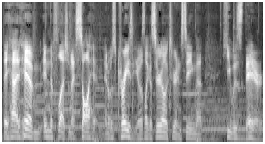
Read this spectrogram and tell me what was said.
they had him in the flesh, and I saw him, and it was crazy. It was like a surreal experience seeing that he was there,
